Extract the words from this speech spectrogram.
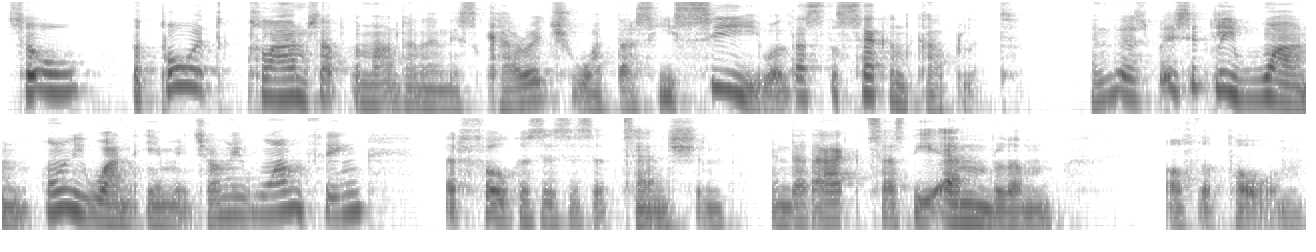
So the poet climbs up the mountain in his carriage. What does he see? Well, that's the second couplet. And there's basically one, only one image, only one thing that focuses his attention and that acts as the emblem of the poem.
